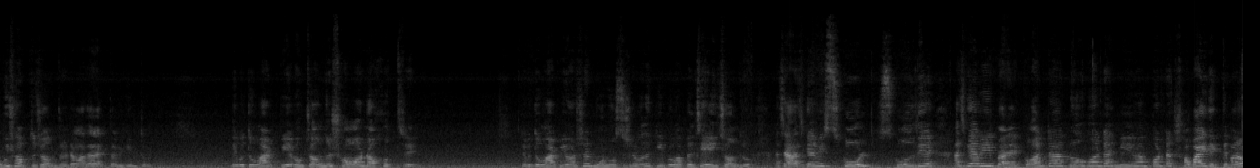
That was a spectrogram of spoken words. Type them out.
অভিশপ্ত চন্দ্র, এটা মাথায় রাখতে হবে কিন্তু। দেখব তোমার এবং চন্দ্র স্ব নক্ষত্রে তবে তোমার প্রিয় মানুষের মন মস্তিষ্কের মধ্যে কি প্রভাব ফেলছে এই চন্দ্র? আচ্ছা আজকে আমি স্কোল স্কোল দিয়ে আজকে আমি মানে contact no contact minimum contact সবাই দেখতে পারো।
